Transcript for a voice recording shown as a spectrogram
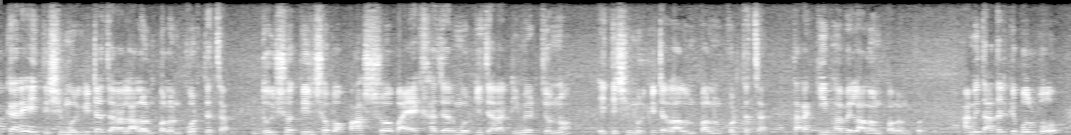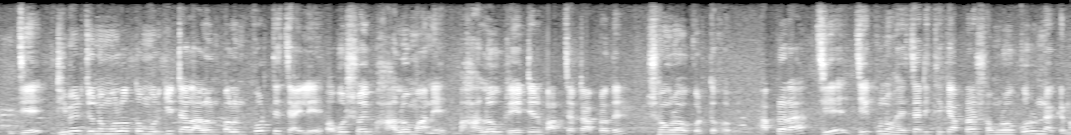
আকারে এই দেশি মুরগিটা যারা লালন পালন করতে চান, দুইশো, তিনশো বা পাঁচশো বা এক হাজার মুরগি যারা ডিমের জন্য এই দেশি মুরগিটা লালন পালন করতে চান, তারা কীভাবে লালন পালন করবে? আমি তাদেরকে বলব যে, ডিমের জন্য মূলত মুরগিটা লালন পালন করতে চাইলে অবশ্যই ভালো মানের, ভালো গ্রেটের বাচ্চাটা আপনাদের সংগ্রহ করতে হবে। আপনারা যে যে কোনো হ্যাচারি থেকে আপনারা সংগ্রহ করুন না কেন,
